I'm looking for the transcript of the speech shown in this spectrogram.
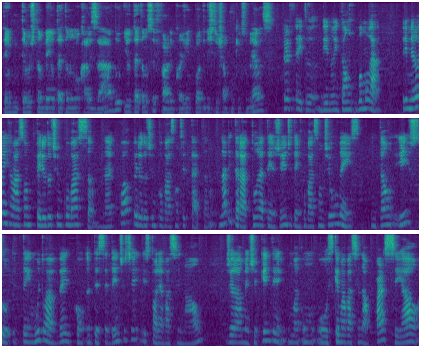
tem, temos também o tétano localizado e o tétano cefálico. A gente pode destrinchar um pouquinho sobre elas? Perfeito, Dino. Então, vamos lá. Primeiro, em relação ao período de incubação, né? Qual o período de incubação de tétano? Na literatura, tem gente que tem incubação de um mês. Então, isso tem muito a ver com antecedentes de história vacinal. Geralmente, quem tem uma, um, o esquema vacinal parcial,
